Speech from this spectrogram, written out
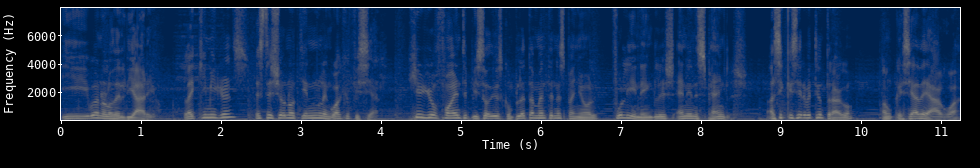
y bueno, lo del diario. Like Immigrants, este show no tiene un lenguaje oficial. Here you'll find episodios completamente en español, fully in English and in Spanglish. Así que sírvete un trago, aunque sea de agua,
